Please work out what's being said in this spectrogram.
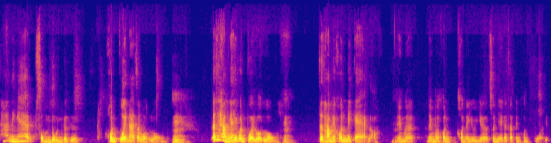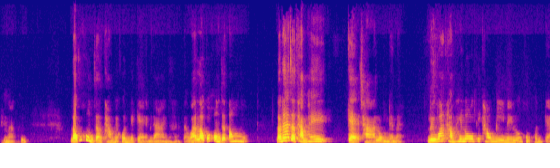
ถ้าในแง่สมดุลก็คือ คนป่วยน่าจะลดลงอืมแล้วจะทำไงให้คนป่วยลดลงอืมจะทำให้คนไม่แก่เหรออืมในเมื่อในเมื่อคนคนอายุเยอะส่วนใหญ่ก็จะเป็นคนป่วยที่มากขึ้น เราก็คงจะทำให้คนไม่แก่ไม่ได้นะคะแต่ว่าเราก็คงจะต้อง เราน่าจะทำให้แก่ช้าลงได้ไหมหรือว่าทำให้โรคที่เขามีในเรื่องของคนแก่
